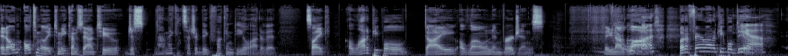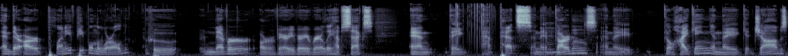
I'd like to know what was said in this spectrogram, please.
it ul- ultimately to me comes down to just not making such a big fucking deal out of it. It's like a lot of people die alone and virgins. Maybe not a Oh, lot, God. but a fair amount of people do. Yeah. And there are plenty of people in the world who never or very, very rarely have sex. And they have pets and they have Mhm. gardens and they go hiking and they get jobs.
